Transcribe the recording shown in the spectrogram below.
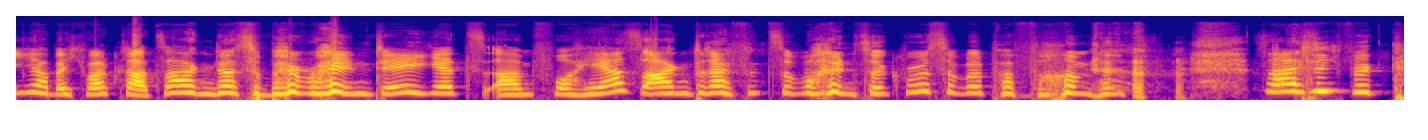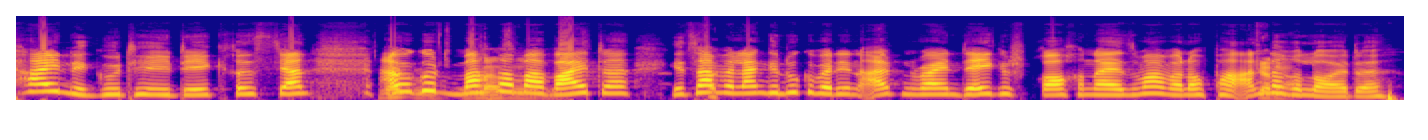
Ja, aber ich wollte gerade sagen, dass du bei Ryan Day jetzt ähm, Vorhersagen treffen zu wollen zur Crucible Performance, das halte ich für keine gute Idee, Christian. Aber gut, gut machen wir mal weiter. Jetzt haben wir lang genug über den alten Ryan Day gesprochen, na, jetzt machen wir noch ein paar andere genau. Leute.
